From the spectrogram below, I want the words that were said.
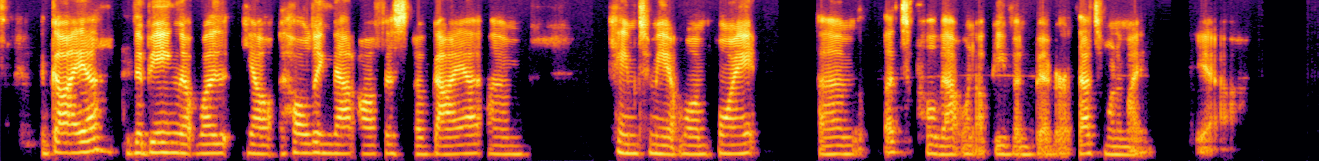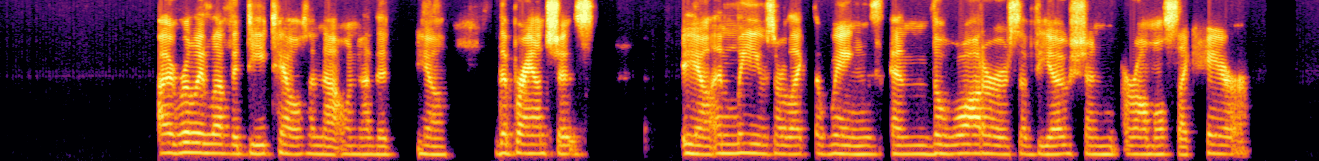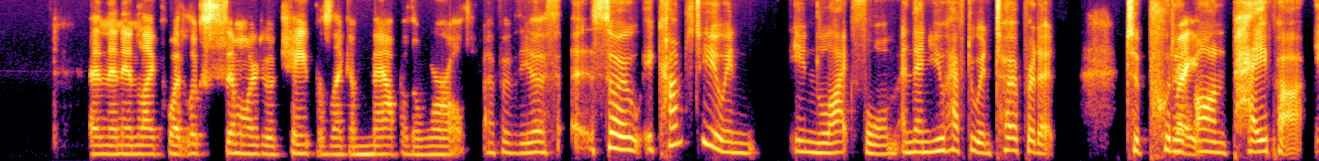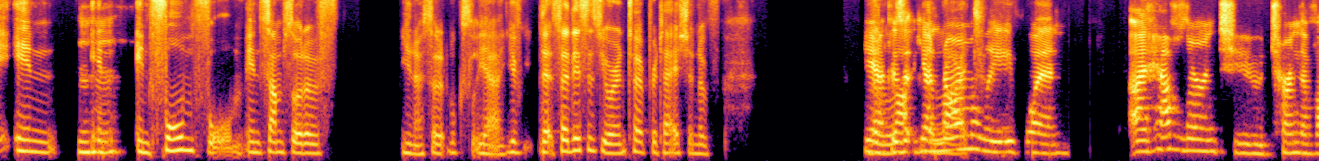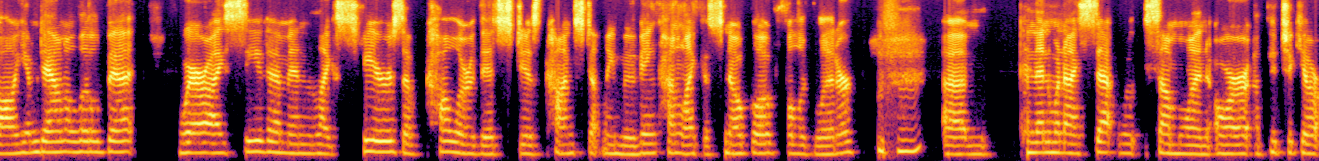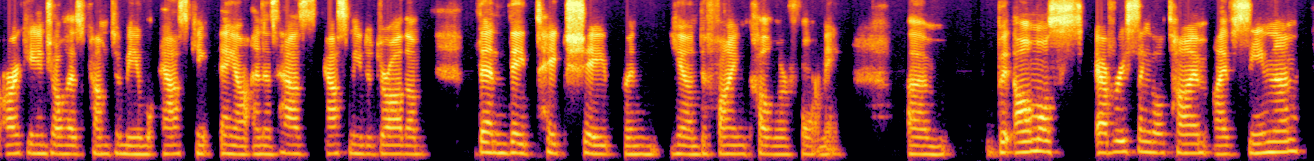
Gaia, the being that was, you know, holding that office of Gaia, um, came to me at one point. Um, let's pull that one up even bigger. That's one of my, yeah. I really love the details in that one. The, you know, the branches, you know, and leaves are like the wings, and the waters of the ocean are almost like hair. And then in like what looks similar to a cape is like a map of the world. up of the earth Uh, so it comes to you in in light form and then you have to interpret it to put Right. it on paper in Mhm. in in form form in some sort of you know so it looks yeah you've that so this is your interpretation of Yeah, because li- yeah, normally when I have learned to turn the volume down a little bit, where I see them in like spheres of color that's just constantly moving, kind of like a snow globe full of glitter. Um, and then when I set with someone or a particular archangel has come to me asking, you know, and has, has asked me to draw them, then they take shape and, you know, define color for me. Um, but almost every single time I've seen them,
